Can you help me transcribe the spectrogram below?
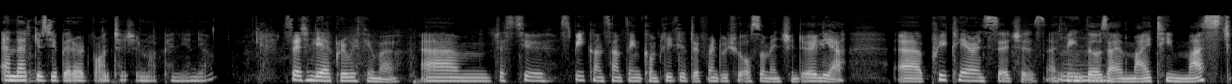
And that gives you a better advantage, in my opinion. Yeah. Certainly, I agree with you, Mo. Um, just to speak on something completely different, which we also mentioned earlier, uh, pre-clearance searches. I think those are a mighty must.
